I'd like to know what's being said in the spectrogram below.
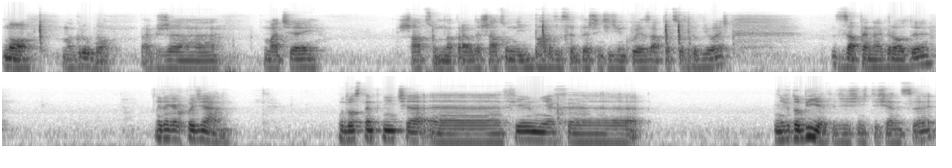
No, na grubo. Także Maciej, szacun, naprawdę szacun i bardzo serdecznie Ci dziękuję za to, co zrobiłeś, za te nagrody. I tak jak powiedziałem, udostępnijcie e, film, niech, e, niech dobije te 10 tysięcy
